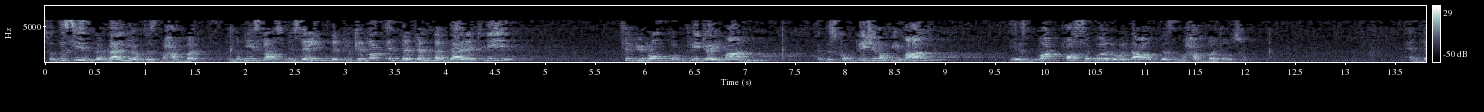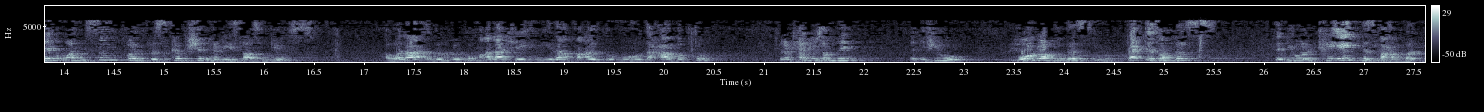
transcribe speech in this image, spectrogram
So this is the value of this muhabbat. And Nabi Islam is saying that you cannot enter Jannah directly till you don't complete your Iman. And this completion of Iman is not possible without this muhabbat also. And then one simple prescription Nabi Islam gives. أَوَلَا أَدُلُّكُمْ عَلَى شَيْءٍ إِذَا فَعَلْتُمُهُ تَحَابَبْتُمْ Should I tell you something? That if you hold on to this, you practice on this, then you will create this Muhammad.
